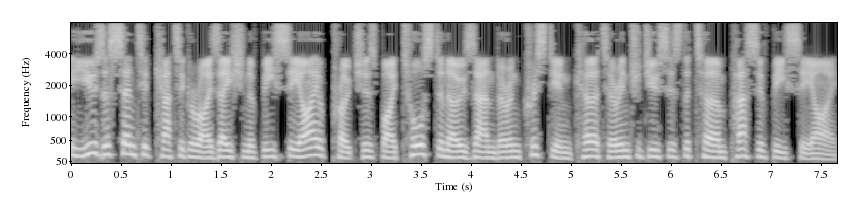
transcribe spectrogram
A user-centered categorization of BCI approaches by Thorsten O. Zander and Christian Kothe introduces the term passive BCI.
